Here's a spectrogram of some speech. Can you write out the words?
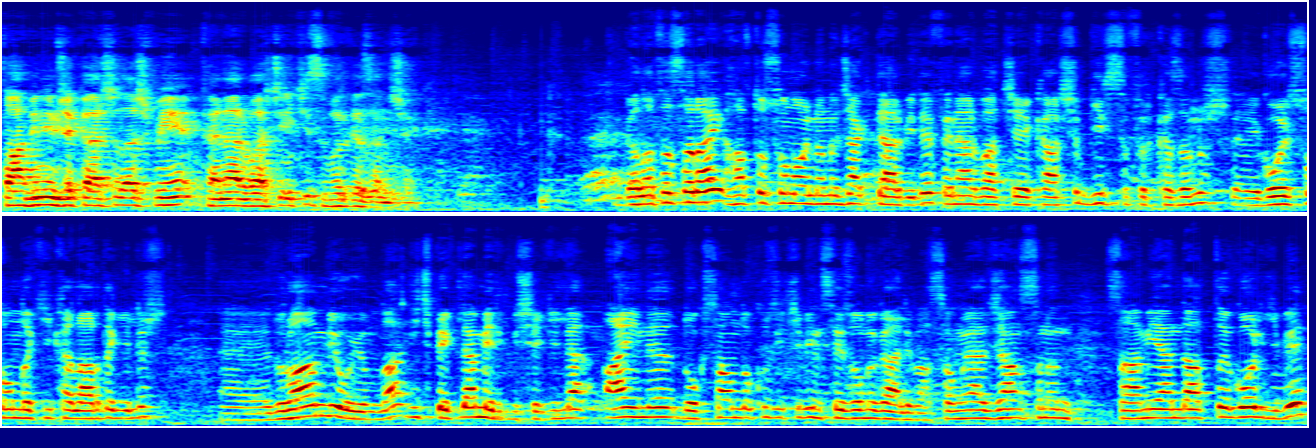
Tahminimce karşılaşmayı Fenerbahçe 2-0 kazanacak. Galatasaray hafta sonu oynanacak derbide Fenerbahçe'ye karşı 1-0 kazanır. E, gol son dakikalarda gelir. E, durağan bir oyunla hiç beklenmedik bir şekilde aynı 99-2000 sezonu galiba Samuel Johnson'ın Sami Yen'de attığı gol gibi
